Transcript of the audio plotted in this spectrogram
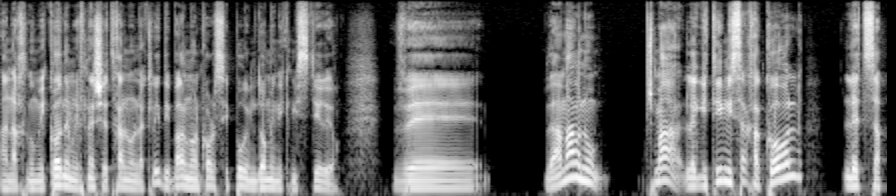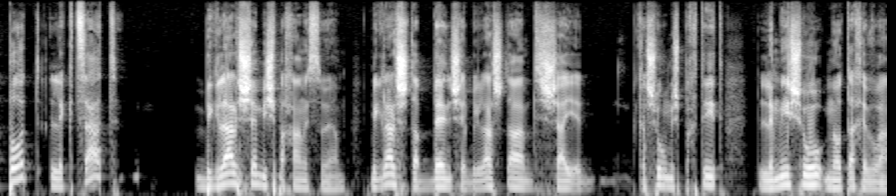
אנחנו מקודם, לפני שהתחלנו להקליט, דיברנו על כל סיפור עם דומיניק מיסטיריו. ו... ואמרנו, תשמע, לגיטימי סך הכל לצפות לקצת בגלל שם משפחה מסוים, בגלל שאתה בן של, בגלל שאתה שי... קשור משפחתית למישהו מאותה חברה.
